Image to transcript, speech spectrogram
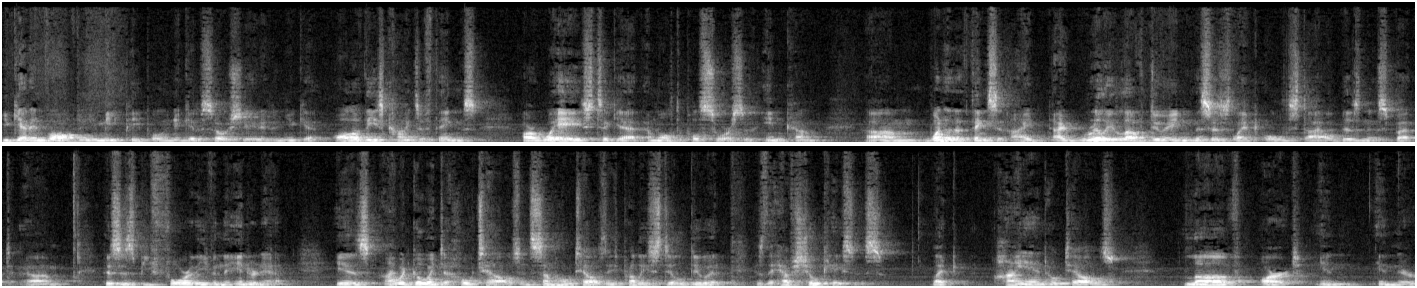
you get involved and you meet people and you get associated and you get all of these kinds of things are ways to get a multiple source of income. Um, one of the things that I, I really love doing, this is like old style business, but um, this is before even the internet, is I would go into hotels, and some hotels, they probably still do it, is they have showcases. Like high end hotels love art in, in their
